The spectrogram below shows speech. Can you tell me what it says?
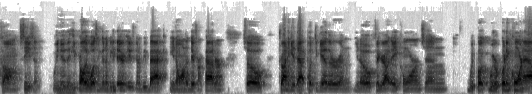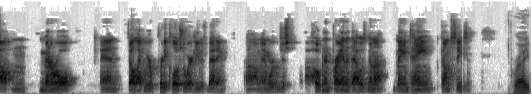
come season. We knew that he probably wasn't going to be there. He was going to be back, you know, on a different pattern. So trying to get that put together and you know figure out acorns and we put we were putting corn out and mineral and felt like we were pretty close to where he was bedding um, and we were just hoping and praying that that was going to maintain come season. Right.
